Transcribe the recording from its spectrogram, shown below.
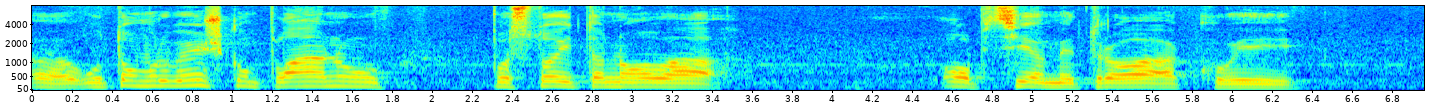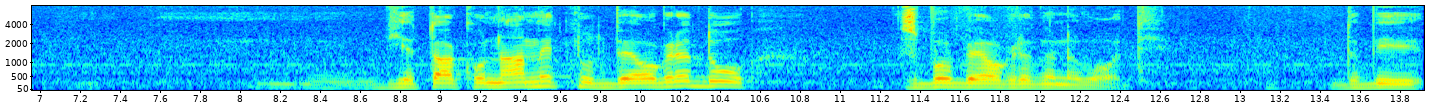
U tom urbanističkom planu postoji ta nova opcija metroa koji je tako nametnut Beogradu zbog Beograda na vodi. Da bi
